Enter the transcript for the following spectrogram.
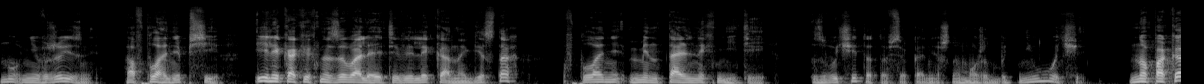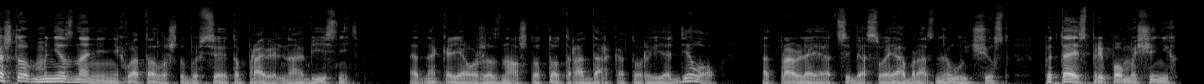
Ну, не в жизни, а в плане пси, или, как их называли эти великаны гестах, в плане ментальных нитей. Звучит это все, конечно, может быть не очень. Но пока что мне знаний не хватало, чтобы все это правильно объяснить. Однако я уже знал, что тот радар, который я делал, отправляя от себя своеобразный луч чувств, пытаясь при помощи них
